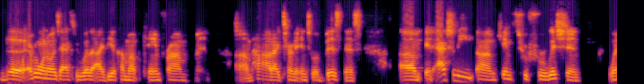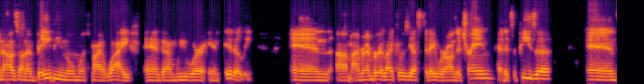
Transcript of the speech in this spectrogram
the everyone always asks me where the idea come up came from, and um, how did I turn it into a business. Um, it actually um, came to fruition when I was on a baby moon with my wife, and um, we were in Italy. And um, I remember like it was yesterday. We're on the train headed to Pisa, and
